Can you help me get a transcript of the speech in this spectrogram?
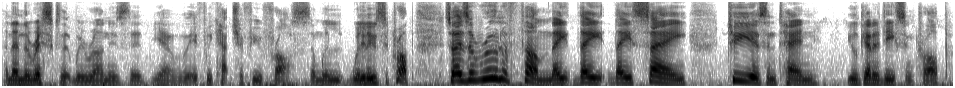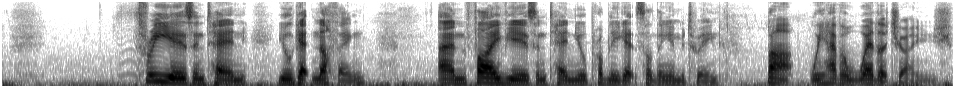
And then the risk that we run is that yeah, if we catch a few frosts, then we'll we'll lose the crop. So as a rule of thumb, they they they say two years in ten you'll get a decent crop. Three years in ten you'll get nothing, and five years in ten you'll probably get something in between. But we have a weather change,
